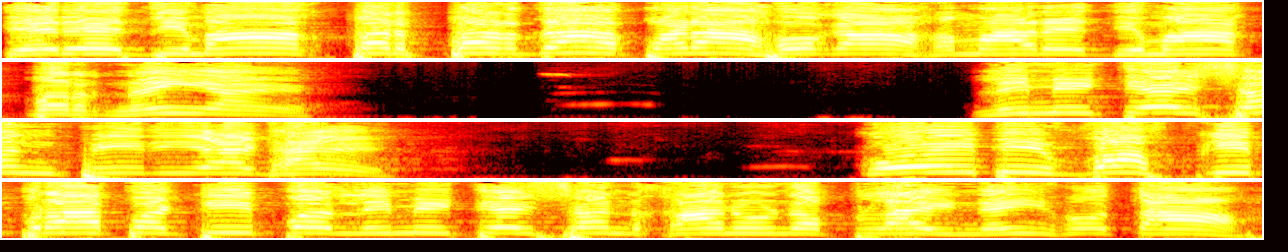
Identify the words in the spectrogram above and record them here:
तेरे दिमाग पर पर्दा पड़ा होगा, हमारे दिमाग पर नहीं है। लिमिटेशन पीरियड है। कोई भी वफ की प्रॉपर्टी पर लिमिटेशन कानून अप्लाई नहीं होता।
